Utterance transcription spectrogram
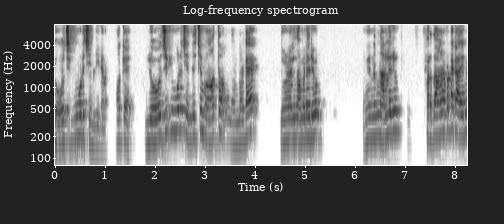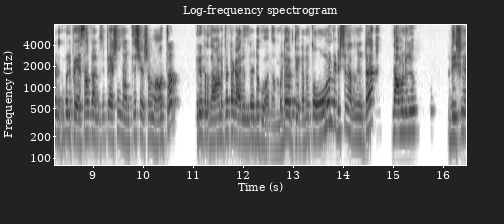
ലോജിക്കും കൂടി ചിന്തിക്കണം. ഓക്കെ ലോജിക്കും കൂടി ചിന്തിച്ച് മാത്രം നമ്മുടെ നമ്മുടെ ഒരു നല്ലൊരു പ്രധാനപ്പെട്ട കാര്യങ്ങൾ എടുക്കുമ്പോൾ ഒരു പേഴ്സണൽ കൺസൾട്ടേഷൻ നടത്തിയ ശേഷം മാത്രം ഒരു പ്രധാനപ്പെട്ട കാര്യത്തിലായിട്ട് പോവാം. നമ്മുടെ വ്യക്തി കാരണം കോമൺ ഡിസിഷൻ അറിഞ്ഞിട്ട് നമ്മളൊരു ഡിസിഷൻ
